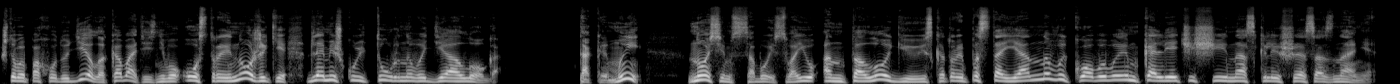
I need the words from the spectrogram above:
чтобы по ходу дела ковать из него острые ножики для межкультурного диалога. Так и мы носим с собой свою антологию, из которой постоянно выковываем калечащие нас клише сознания.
